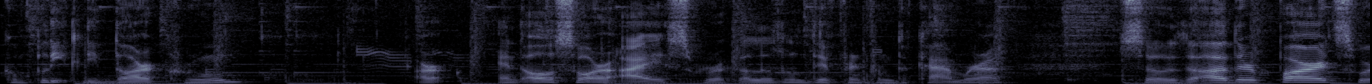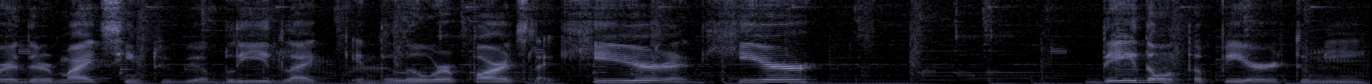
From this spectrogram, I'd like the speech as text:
completely dark room. our and also our eyes work a little different from the camera. So the other parts where there might seem to be a bleed, like in the lower parts, like here and here, they don't appear to me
